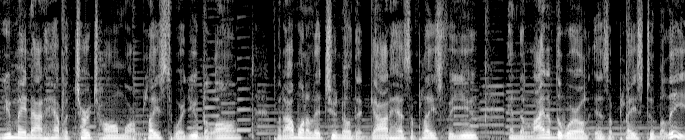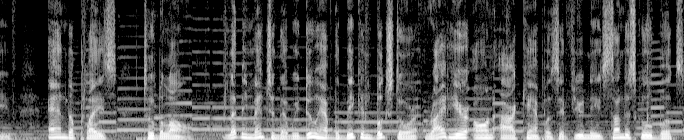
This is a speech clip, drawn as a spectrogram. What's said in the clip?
You may not have a church home or a place where you belong, but I want to let you know that God has a place for you, and the light of the world is a place to believe and a place to belong. Let me mention that we do have the Beacon Bookstore right here on our campus if you need Sunday school books,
